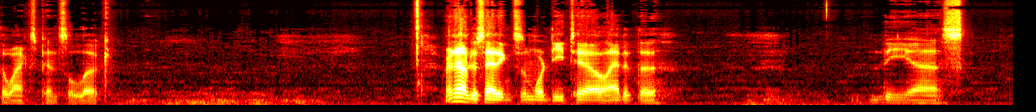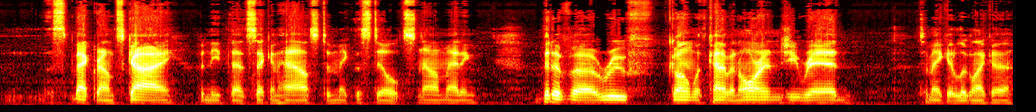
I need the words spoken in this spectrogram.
the wax pencil look. Right now, I'm just adding some more detail. Added the the, uh, the background sky beneath that second house to make the stilts. Now I'm adding a bit of a roof, going with kind of an orangey red to make it look like a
